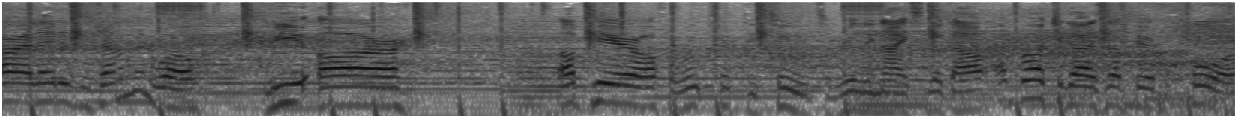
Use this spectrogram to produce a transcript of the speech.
All right, ladies and gentlemen. Well, we are up here off of Route 52. It's a really nice lookout. I brought you guys up here before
